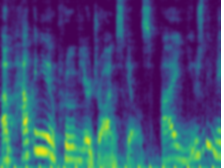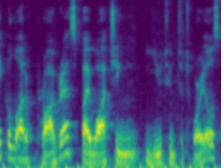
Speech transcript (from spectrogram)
Um, how can you improve your drawing skills? I usually make a lot of progress by watching YouTube tutorials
